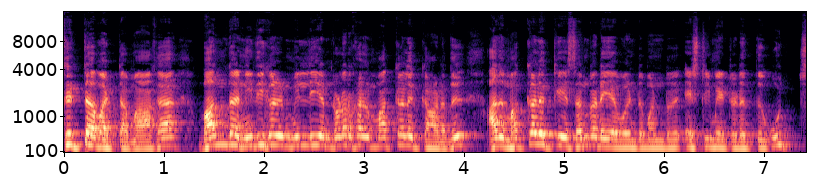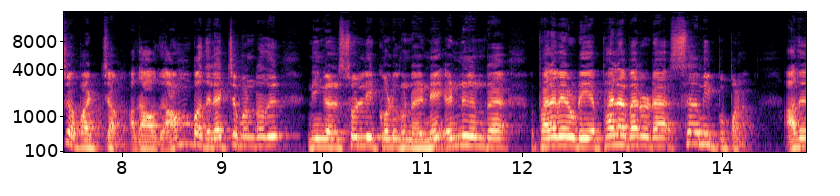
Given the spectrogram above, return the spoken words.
திட்டவட்டமாக வந்த நிதிகள் மில்லியன் டாலர்கள் மக்களுக்கானது. அது மக்களுக்கே சென்றடைய வேண்டும் என்று எஸ்டிமேட் எடுத்து உச்சபட்சம் அதாவது ஐம்பது லட்சம் என்றது நீங்கள் சொல்லிக் கொள்கின்ற எண்ணுகின்ற பல பேருடைய பல பேருடைய சேமிப்பு பணம். அது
